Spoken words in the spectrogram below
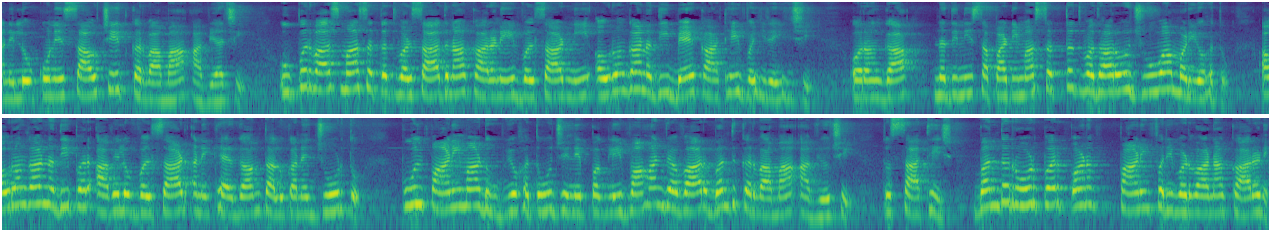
અને લોકોને સાવચેત કરવામાં આવ્યા છે. ઉપરવાસમાં સતત વરસાદના કારણે વલસાડની ઔરંગા નદી બે કાંઠે વહી રહી છે. ઔરંગા નદીની સપાટીમાં સતત વધારો જોવા મળ્યો હતો. ઔરંગા નદી પર આવેલો વલસાડ અને ખેરગામ તાલુકાને જોડતો પુલ પાણીમાં ડૂબ્યો હતો, જેને પગલે વાહન વ્યવહાર બંધ કરવામાં આવ્યો છે. તો સાથે જ બંદર રોડ પર પણ પાણી ફરી વળવાના કારણે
